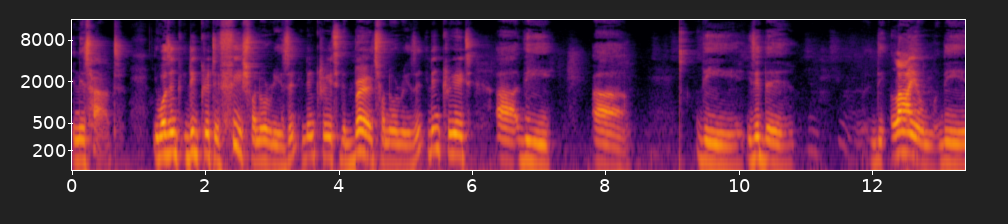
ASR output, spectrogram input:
in His heart. He wasn't. He didn't create a fish for no reason. He didn't create the birds for no reason. He didn't create uh, the uh, the is it the the lion, the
